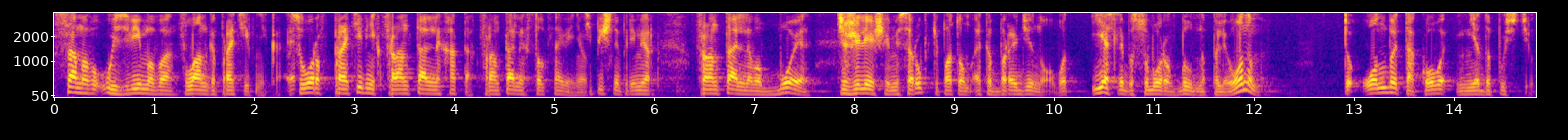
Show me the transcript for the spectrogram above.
самого уязвимого фланга противника. Суворов противник фронтальных атак, фронтальных столкновений. Типичный пример фронтального боя, тяжелейшей мясорубки потом, это Бородино. Вот если бы Суворов был Наполеоном, то он бы такого не допустил.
